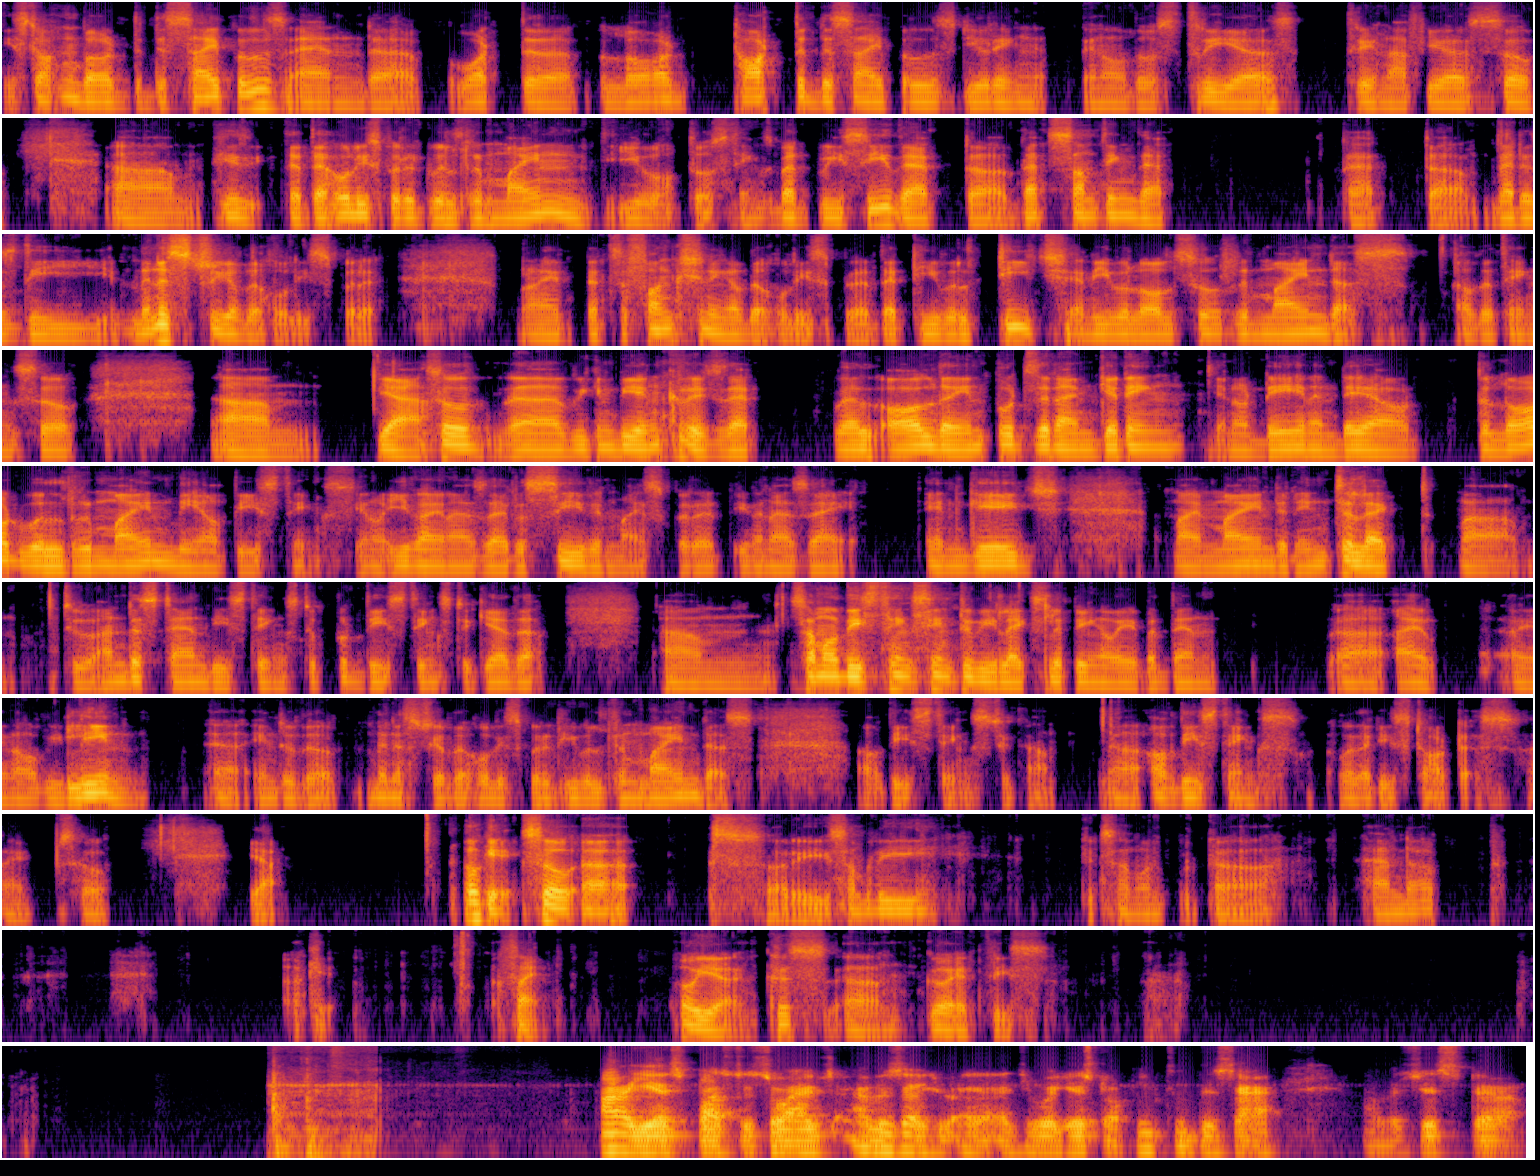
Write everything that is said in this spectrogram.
he's talking about the disciples and uh, what the Lord taught the disciples during you know those three years three and a half years. So um, he, that the holy spirit will remind you of those things. But we see that uh, that's something that that uh, that is the ministry of the holy spirit right? That's the functioning of the holy spirit that he will teach and he will also remind us of the things. So um, yeah so uh, we can be encouraged that well all the inputs that i'm getting you know day in and day out the lord will remind me of these things you know even as i receive in my spirit even as i engage my mind and intellect um, to understand these things to put these things together. Um, some of these things seem to be like slipping away but then uh, i you know we lean uh, into the ministry of the holy spirit. He will remind us of these things to come uh, of these things that he's taught us right? So yeah. Okay so uh, Sorry, somebody, did someone put a hand up? Okay, fine. Oh yeah, Chris, um, go ahead, please. Ah, yes, Pastor. So I, was I was, as you were just talking to this, uh, I was just uh,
